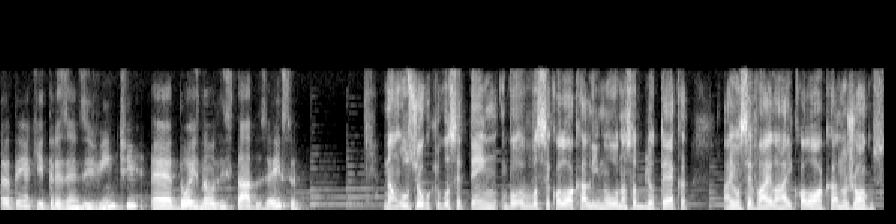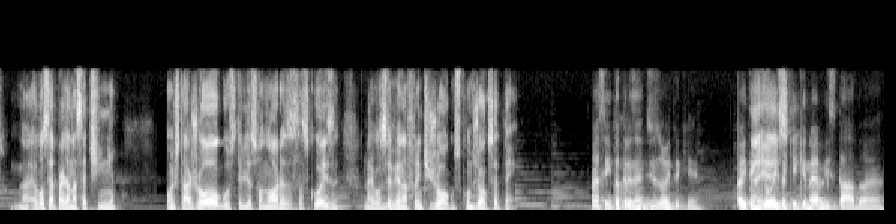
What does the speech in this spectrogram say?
Eu tenho aqui 320, é, dois não listados, é isso? Não, os jogos que você tem, vo- você coloca ali no- na sua biblioteca, aí você vai lá e coloca nos jogos. né? Você aperta na setinha, onde tá jogos, trilhas sonoras, essas coisas, aí você Uhum. vê na frente jogos, quantos jogos você tem. Ah, sim, tá Ah. 318 aqui. Aí tem É, dois é aqui que não é listado, é.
